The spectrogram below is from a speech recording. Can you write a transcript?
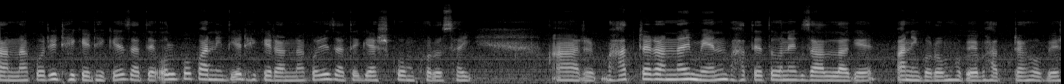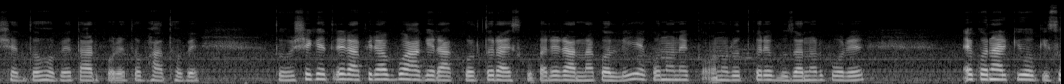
রান্না করি ঢেকে ঢেকে, যাতে অল্প পানি দিয়ে ঢেকে রান্না করি যাতে গ্যাস কম খরচ হয়। আর ভাতটা রান্নায় মেন ভাতে তো অনেক জাল লাগে, পানি গরম হবে, ভাতটা হবে, সেদ্ধ হবে, তারপরে তো ভাত হবে। তো সেক্ষেত্রে রাফির আব্বু আগে রাগ করতো রাইস কুকারে রান্না করলি, এখন অনেক অনুরোধ করে বোঝানোর পরে এখন আর কেউ কিছু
